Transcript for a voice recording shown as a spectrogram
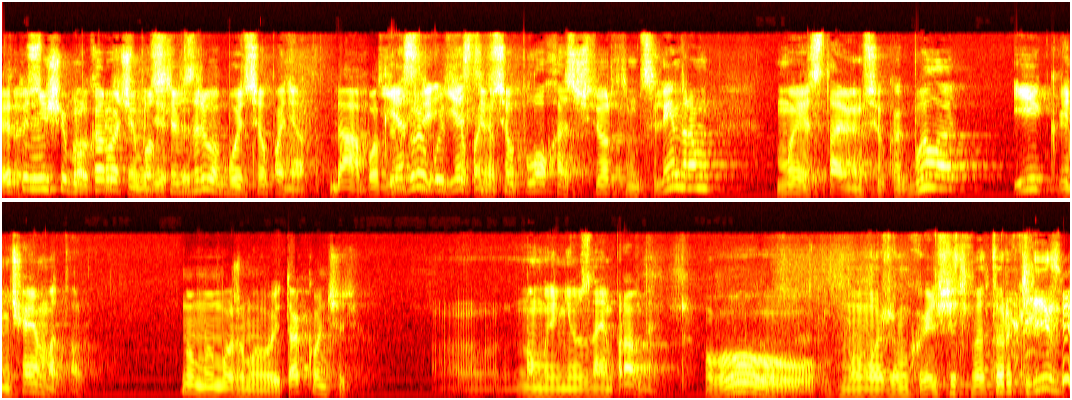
Это То есть, нищебродская Ну, короче, после действия. взрыва будет все понятно. Да, после если взрыва будет если все понятно. все плохо с четвертым цилиндром, мы ставим все как было и кончаем мотор. Ну, мы можем его и так кончить. Но мы не узнаем правды. О, мы можем кончить мотор клизмы.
